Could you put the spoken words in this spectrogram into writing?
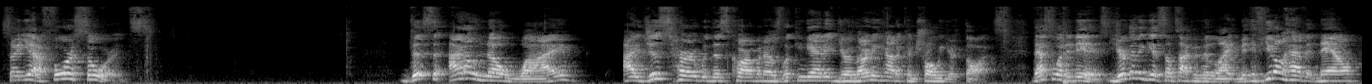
So yeah, four swords. This I don't know why. I just heard with this card when I was looking at it, you're learning how to control your thoughts. That's what it is. You're going to get some type of enlightenment. If you don't have it now,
